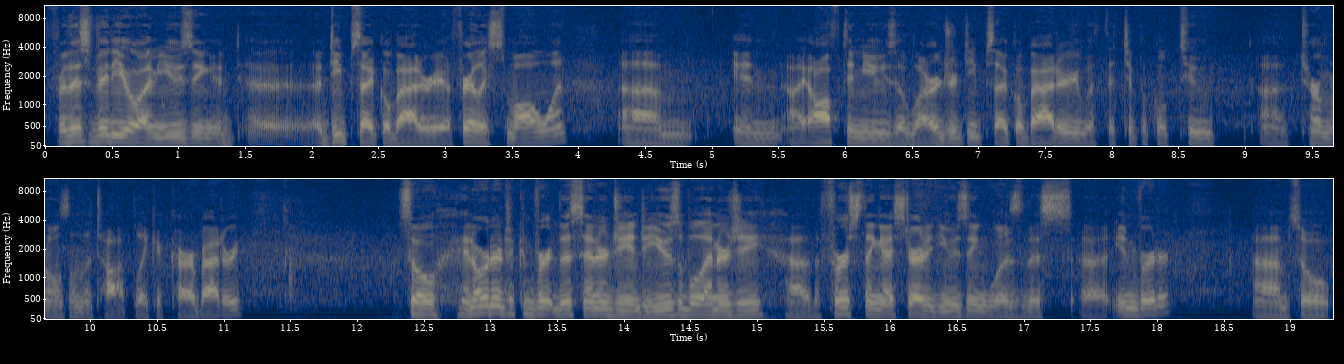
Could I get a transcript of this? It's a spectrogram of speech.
for this video I'm using a, a, deep cycle battery, a fairly small one. Um, and I often use a larger deep cycle battery with the typical two uh, terminals on the top like a car battery. So in order to convert this energy into usable energy, uh, the first thing I started using was this uh, inverter. Um, so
